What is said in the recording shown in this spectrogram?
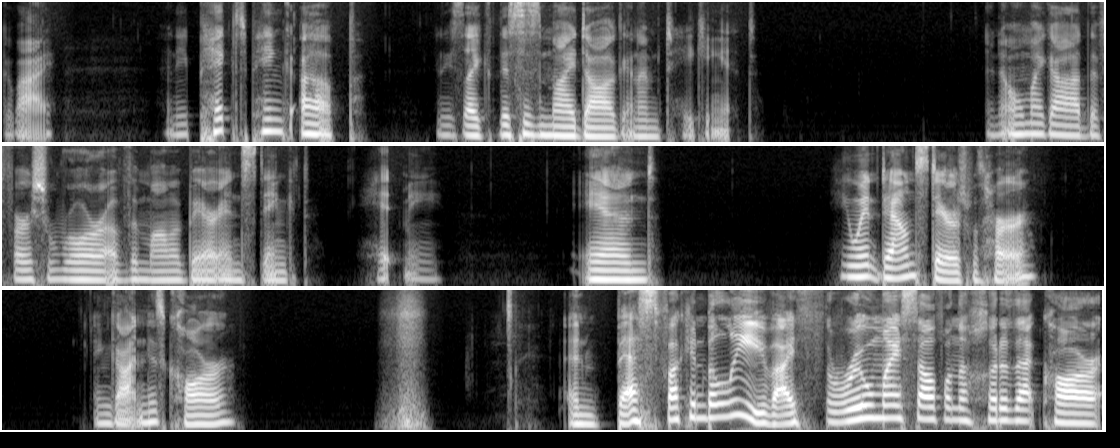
Goodbye. And he picked Pink up and he's like, this is my dog and I'm taking it. And oh my God, the first roar of the mama bear instinct hit me. And he went downstairs with her and got in his car. And best fucking believe I threw myself on the hood of that car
